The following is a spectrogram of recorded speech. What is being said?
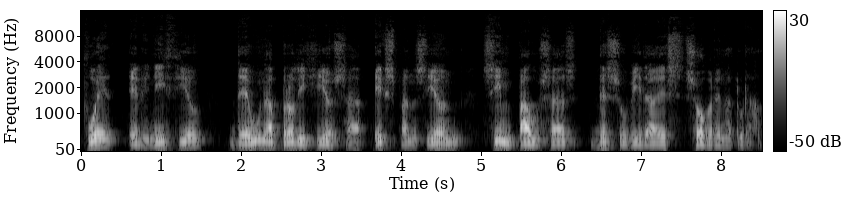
fue el inicio de una prodigiosa expansión sin pausas de su vida es sobrenatural.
